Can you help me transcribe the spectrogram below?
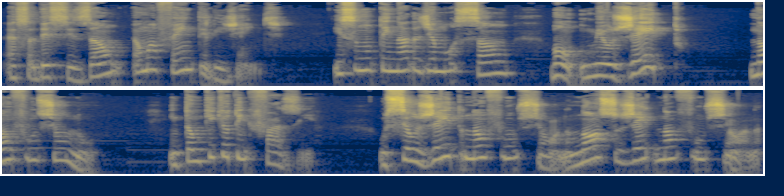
essa decisão é uma fé inteligente. Isso não tem nada de emoção. Bom, o meu jeito não funcionou. Então, o que, que eu tenho que fazer? O seu jeito não funciona, nosso jeito não funciona.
